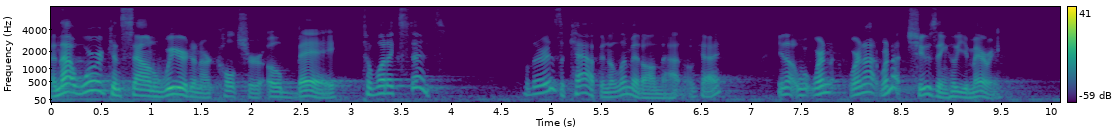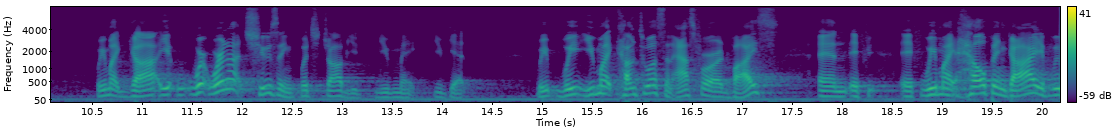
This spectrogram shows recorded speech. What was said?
and that word can sound weird in our culture obey. To what extent? Well, there is a cap and a limit on that, okay? You know, we're, we're, not, we're not choosing who you marry. We might God, we're, we're not choosing which job you, you make, you get. We, we, you might come to us and ask for our advice, and if, if we might help and guide, if we,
